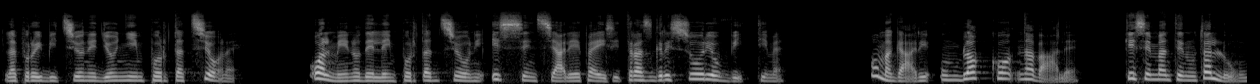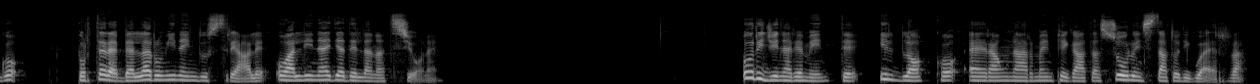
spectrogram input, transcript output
la proibizione di ogni importazione, o almeno delle importazioni essenziali ai paesi trasgressori o vittime, o magari un blocco navale che, se mantenuto a lungo, porterebbe alla rovina industriale o all'inedia della nazione. Originariamente il blocco era un'arma impiegata solo in stato di guerra,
